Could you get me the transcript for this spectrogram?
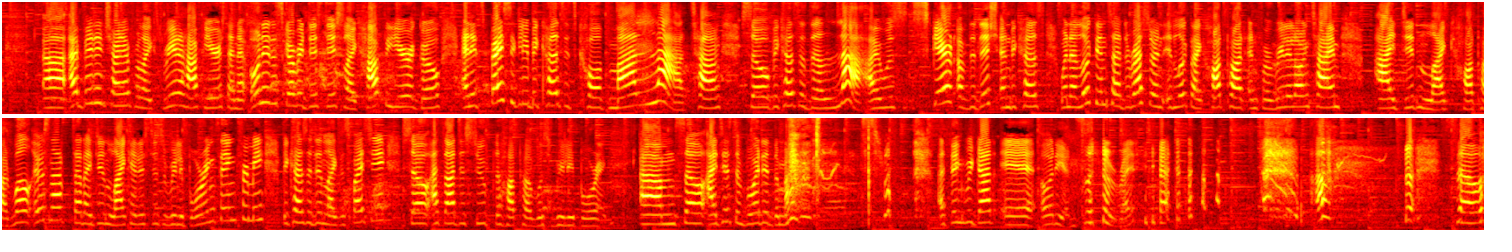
Uh, I've been in China for like three and a half years and I only discovered this dish like half a year ago and it's basically because it's called ma la tang so because of the la I was scared of the dish and because when I looked inside the restaurant it looked like hot pot and for a really long time I didn't like hot pot. Well, it was not that I didn't like it, it's just a really boring thing for me because I didn't like the spicy. So I thought the soup, the hot pot was really boring. Um, so I just avoided the I think we got a audience, right? uh, so,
